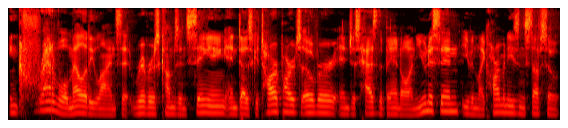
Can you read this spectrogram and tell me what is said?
incredible melody lines that Rivers comes in singing and does guitar parts over and just has the band all in unison, even like harmonies and stuff. So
